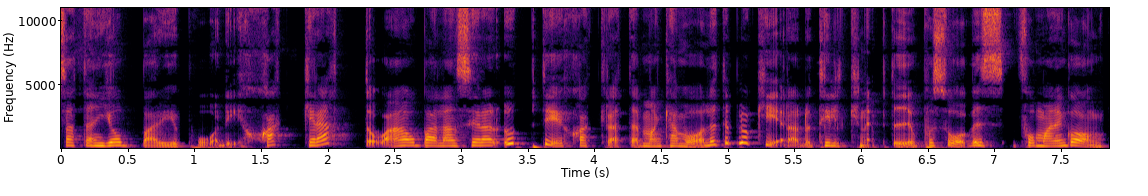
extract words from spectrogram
så att den jobbar ju på det chakrat då, och balanserar upp det chakrat där man kan vara lite blockerad och tillknäppt i och på så vis får man igång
